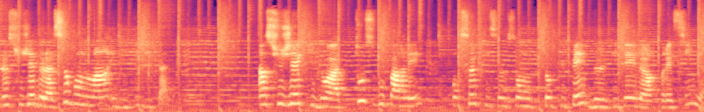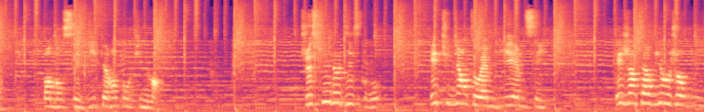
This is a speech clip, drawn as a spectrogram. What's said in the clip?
le sujet de la seconde main et du digital. Un sujet qui doit tous vous parler pour ceux qui se sont occupés de vider leur dressing pendant ces différents confinements. Je suis Elodie Gros, étudiante au MBA MCI, et j'interviewe aujourd'hui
